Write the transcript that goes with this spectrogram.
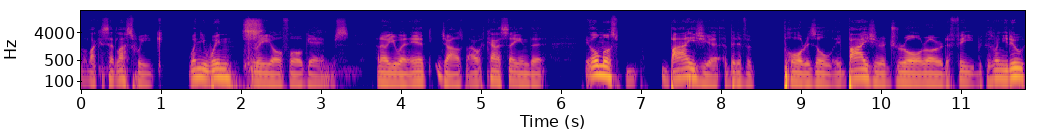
like I said last week, when you win three or four games, I know you weren't here, Giles, but I was kind of saying that it almost buys you a bit of a poor result. It buys you a draw or a defeat because when you do,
